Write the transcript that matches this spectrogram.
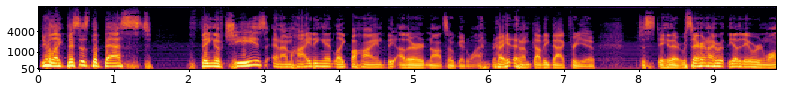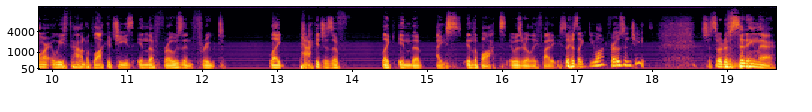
you're like this is the best thing of cheese and I'm hiding it like behind the other not so good one, right? And I'm coming back for you. Just stay there. Sarah and I were the other day we were in Walmart and we found a block of cheese in the frozen fruit. Like packages of like in the ice in the box. It was really funny. So it's like, "Do you want frozen cheese?" It's just sort of sitting there,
